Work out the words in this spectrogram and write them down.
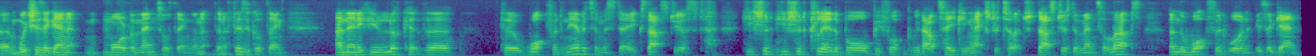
um, which is again more of a mental thing than a, than a physical thing. And then if you look at the the Watford and the Everton mistakes, that's just he should he should clear the ball before without taking an extra touch. That's just a mental lapse. And the Watford one is again,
